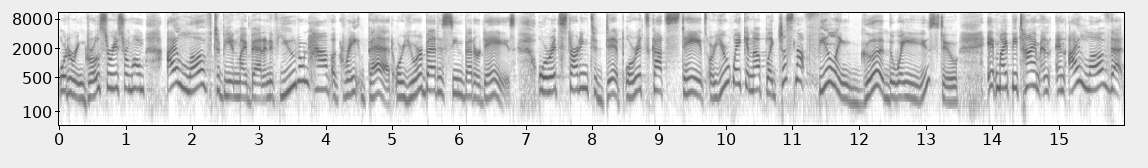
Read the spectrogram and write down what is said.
ordering groceries from home. I love to be in my bed. And if you don't have a great bed or your bed has seen better days or it's starting to dip or it's got stains or you're waking up like just not feeling good the way you used to, it might be time. And, and I love that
